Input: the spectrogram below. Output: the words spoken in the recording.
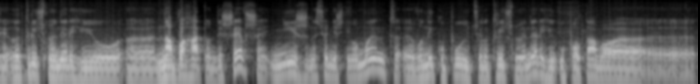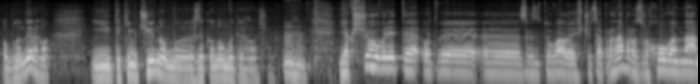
електричну енергію е, набагато дешевше, ніж на сьогоднішній момент е, вони купують цю електричну енергію у Полтава Обленерго і таким чином зекономити гроші. Угу. Якщо говорити, от ви е, закцентували, що ця програма розрахована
